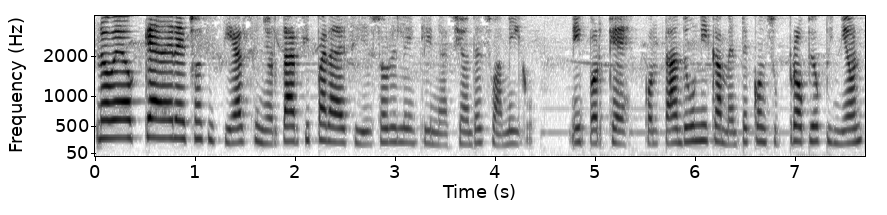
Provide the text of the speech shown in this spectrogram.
No veo qué derecho asistía el señor Darcy para decidir sobre la inclinación de su amigo, ni por qué, contando únicamente con su propia opinión,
